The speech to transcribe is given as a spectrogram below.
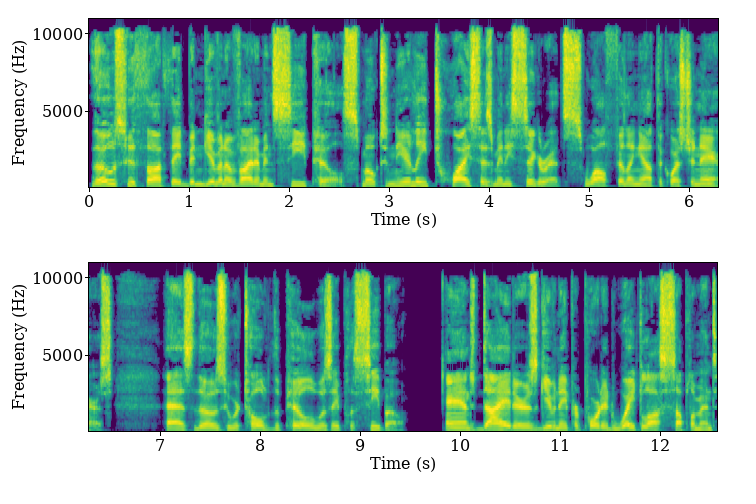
those who thought they'd been given a vitamin C pill smoked nearly twice as many cigarettes while filling out the questionnaires as those who were told the pill was a placebo. And dieters given a purported weight loss supplement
